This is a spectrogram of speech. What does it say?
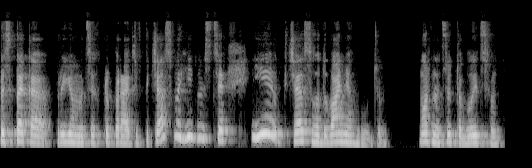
безпека прийому цих препаратів під час вагітності і під час годування груддю. Можна цю таблицю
